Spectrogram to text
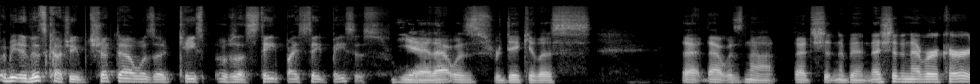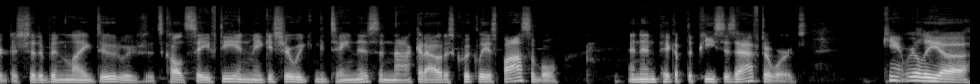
I mean, in this country, shutdown was a case. It was a state by state basis. Yeah, that was ridiculous. That that was not. That shouldn't have been. That should have never occurred. That should have been like, dude, we've, it's called safety and making sure we can contain this and knock it out as quickly as possible, and then pick up the pieces afterwards. Can't really, uh,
